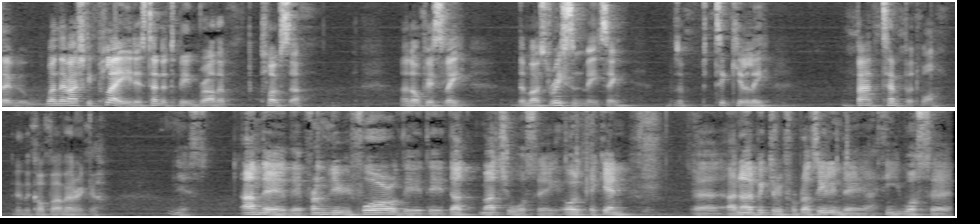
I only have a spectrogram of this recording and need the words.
They, when they've actually played, it's tended to be rather closer. And obviously, the most recent meeting was a particularly bad tempered one in the Copa America. Yes. And the, the friendly before the, the that match was uh, all, again uh, another victory for Brazil in the I think it was uh,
